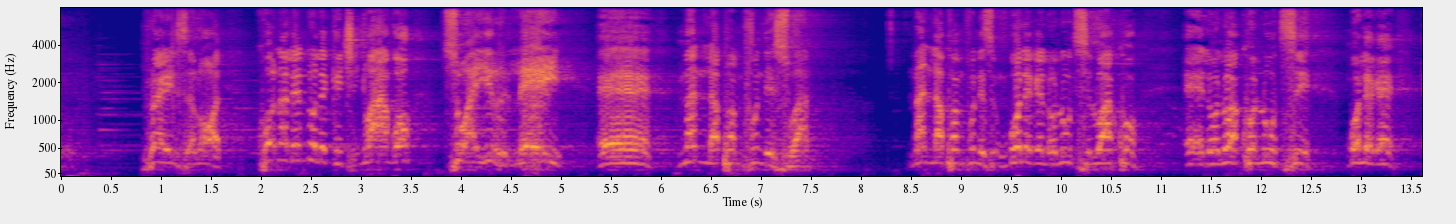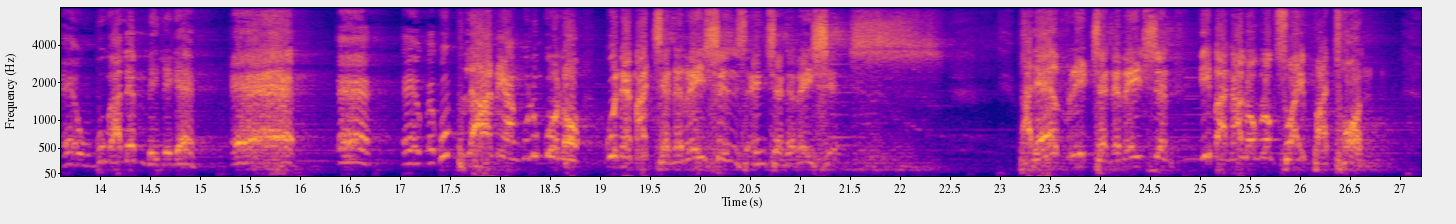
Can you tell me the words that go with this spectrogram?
Praise the lord. Khona lento legijinywako kuthiwa yi-relay. Eh mani lapha mfundisi wami. Mani lapha mfundisi ngiboleke lo luthi lwakho. Eh lo lwakho luthi boleke eh ubuka lembili ke eh eh eh, kuplani yaNkulunkulu kunema generations and generations. But every generation iba naloko lokuthiwa ibaton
